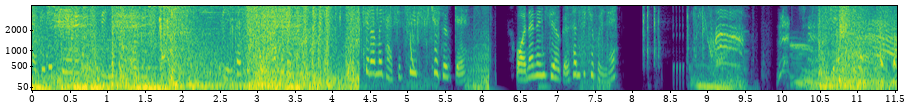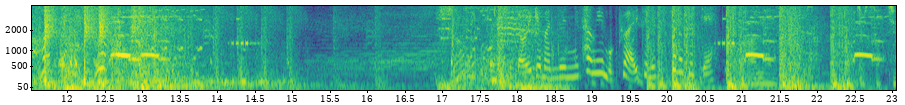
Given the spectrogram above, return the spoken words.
적에게 피해를 줄 수 있는 방법이니까. 빌사티를 확인해. 실험에 다시 투입시켜줄게. 원하는 지역을 선택해볼래? 너에게 맞는 상위 목표 아이템을 추천해줄게. 어쩔 수 없지.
